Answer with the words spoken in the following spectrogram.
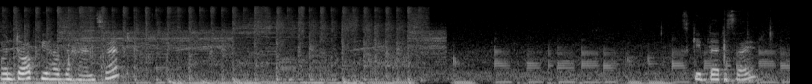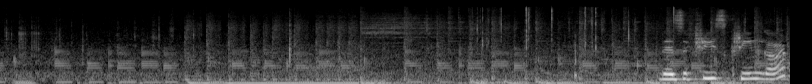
On top you have the handset. Let's keep that aside. There's a free screen guard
